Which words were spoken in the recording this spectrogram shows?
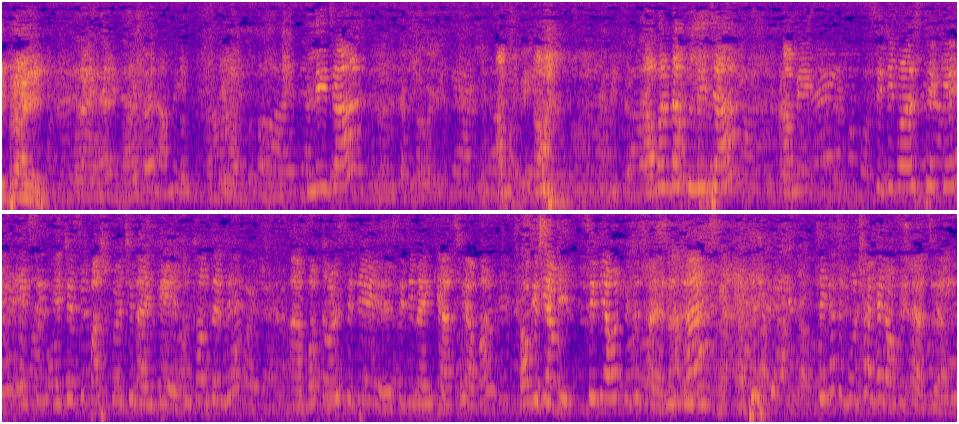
ইব্রাহিম লিজা? আমার নাম লিজা। আমি সিটি কলেজ থেকে এইচএসসি পাস করেছি নাইনটি টু থাউজেন্ডে বর্তমানে সিটি সিটি ব্যাংকে আছি আবার। সিটি আমার কিছু ছাড়ে না হ্যাঁ? ঠিক আছে বরিশাল হেড অফিসে আছি আমি।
